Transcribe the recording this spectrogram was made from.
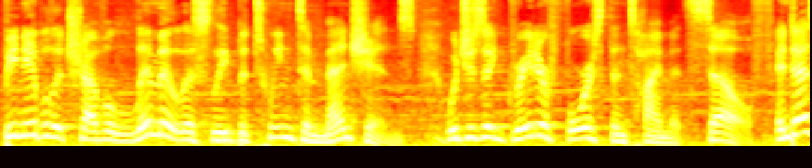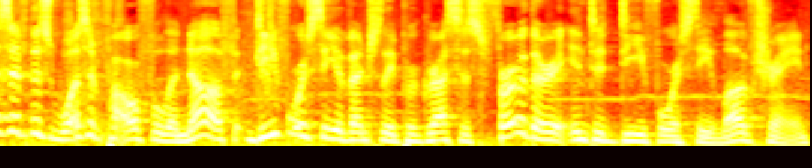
being able to travel limitlessly between dimensions, which is a greater force than time itself. And as if this wasn't powerful enough, D4C eventually progresses further into D4C Love Train,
